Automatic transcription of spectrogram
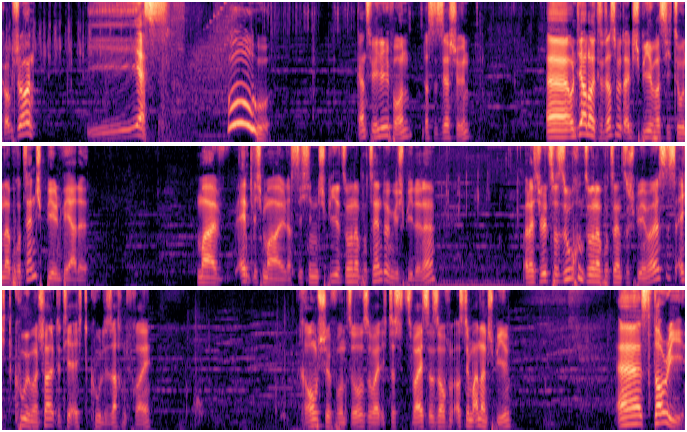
Komm schon. Yes. Huh. Ganz viel hiervon. Das ist sehr schön. Äh, und ja, Leute, das wird ein Spiel, was ich zu 100% spielen werde. Mal, endlich mal, dass ich ein Spiel zu 100% irgendwie spiele, ne? Oder ich will es versuchen, zu 100% zu spielen, weil es ist echt cool. Man schaltet hier echt coole Sachen frei. Raumschiffe und so, soweit ich das jetzt weiß, also aus dem anderen Spiel. Äh, Story.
